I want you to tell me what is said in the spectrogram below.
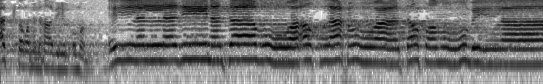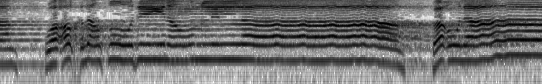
أكثر من هذه الأمم. إلا الذين تابوا وأصلحوا واعتصموا بالله وأخلصوا دينهم لله فأولئك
